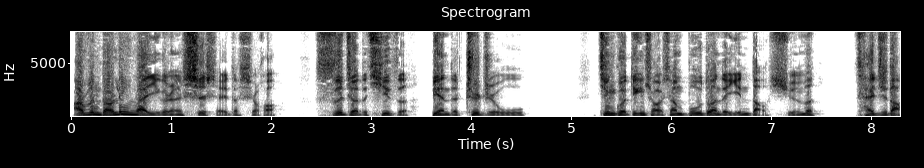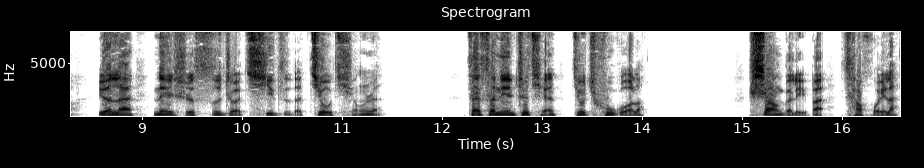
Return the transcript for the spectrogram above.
而问到另外一个人是谁的时候，死者的妻子变得支支吾吾。经过丁小山不断的引导询问，才知道原来那是死者妻子的旧情人。在三年之前就出国了，上个礼拜才回来。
